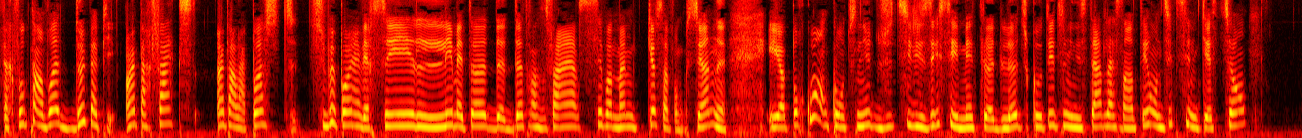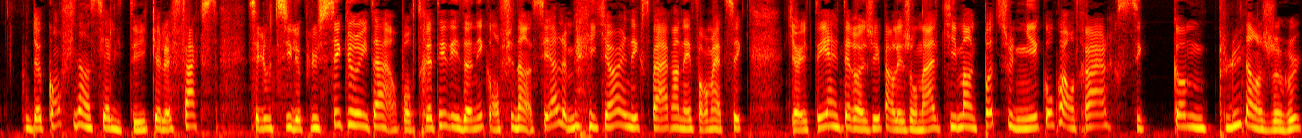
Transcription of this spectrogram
Fait qu'il faut que tu deux papiers, un par fax, un par la poste. Tu peux pas inverser les méthodes de, de transfert, c'est pas de même que ça fonctionne. Et euh, pourquoi on continue d'utiliser ces méthodes-là du côté du ministère de la Santé? On dit que c'est une question de confidentialité, que le fax, c'est l'outil le plus sécuritaire pour traiter des données confidentielles, mais il y a un expert en informatique qui a été interrogé par le journal qui manque pas de souligner qu'au contraire, c'est comme plus dangereux.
